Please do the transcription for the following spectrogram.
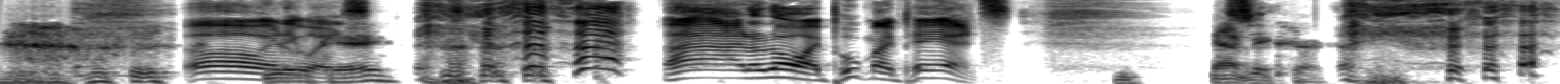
oh anyways i don't know i pooped my pants That makes sense.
